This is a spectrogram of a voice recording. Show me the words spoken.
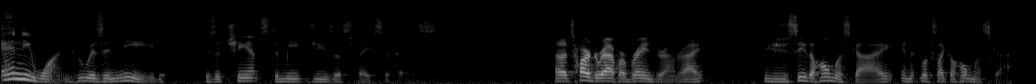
Anyone who is in need is a chance to meet Jesus face to face. Now, that's hard to wrap our brains around, right? Because you see the homeless guy, and it looks like a homeless guy.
